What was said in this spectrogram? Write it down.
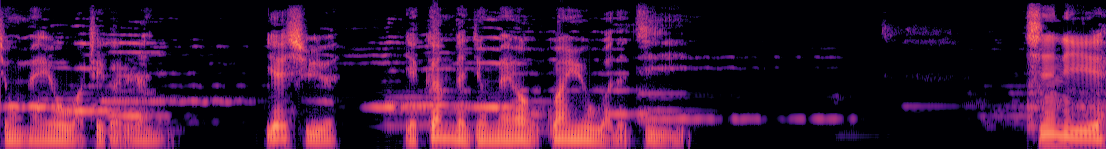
就没有我这个人，也许也根本就没有关于我的记忆。心里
